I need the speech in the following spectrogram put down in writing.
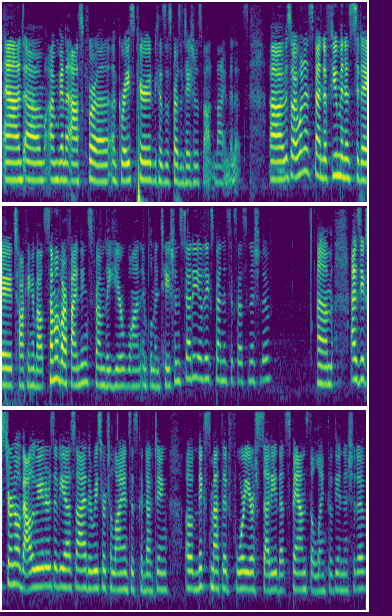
And um, I'm going to ask for a, a grace period because this presentation is about nine minutes. Uh, so I want to spend a few minutes today talking about some of our findings from the year one implementation study of the Expanded Success Initiative. Um, as the external evaluators of ESI, the Research Alliance is conducting a mixed method four-year study that spans the length of the initiative.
